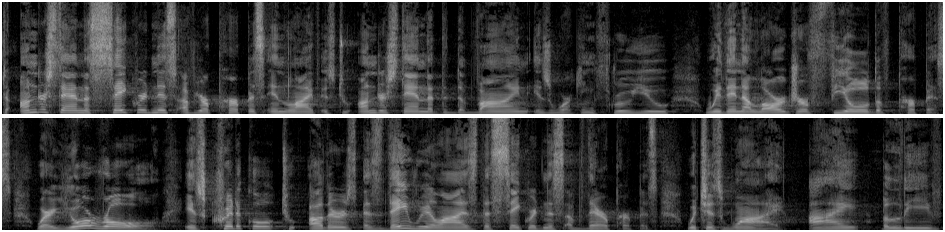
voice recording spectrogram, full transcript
To understand the sacredness of your purpose in life is to understand that the divine is working through you within a larger field of purpose, where your role is critical to others as they realize the sacredness of their purpose, which is why I believe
